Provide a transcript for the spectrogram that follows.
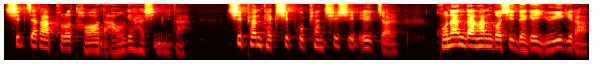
십자가 앞으로 더 나오게 하십니다. 시편 119편 71절 고난 당한 것이 내게 유익이라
